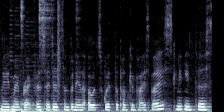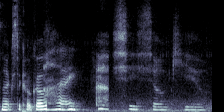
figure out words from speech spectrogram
Just made my breakfast. I did some banana oats with the pumpkin pie spice. Gonna eat this next to Coco. Hi. She's so cute.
